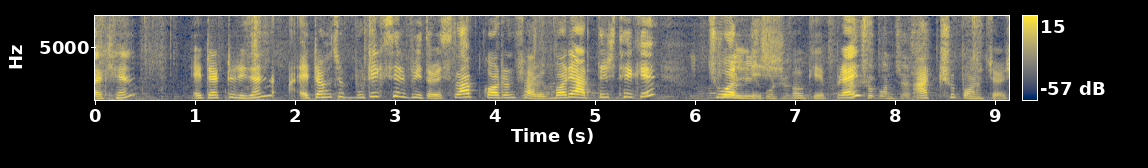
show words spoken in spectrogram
দেখেন এটা একটা ডিজাইন এটা হচ্ছে বুটিক্সের ভিতরে স্লাব কটন ফ্যাব্রিক বডি আটত্রিশ থেকে চুয়াল্লিশ। ওকে প্রাইস আটশো পঞ্চাশ।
